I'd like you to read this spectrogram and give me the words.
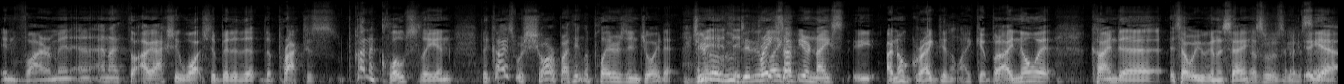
environment and, and I thought I actually watched a bit of the, the practice kind of closely and the guys were sharp. I think the players enjoyed it. Do you And know it, who it didn't it breaks like up it? your nice I know Greg didn't like it, but I know it kind of is that what you were going to say? That's what I was gonna uh, say. Yeah,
